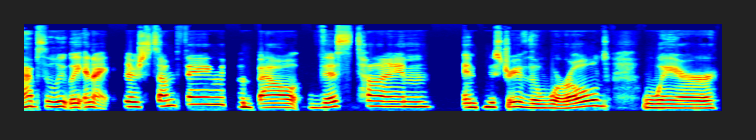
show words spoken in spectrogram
Absolutely. And I there's something about this time in history of the world where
